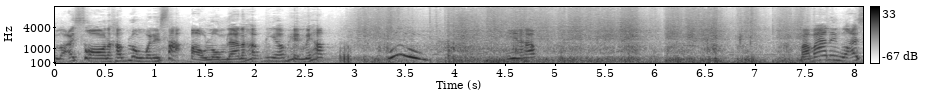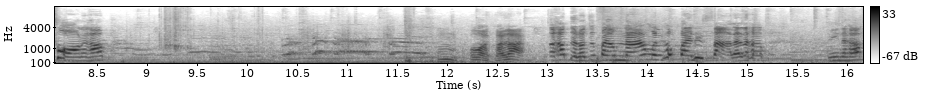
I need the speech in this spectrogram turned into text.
100 ซองนะครับ ลงไปในสระเป่าลมแล้วนะครับ นี่ครับเห็นไหมครับนี่นะครับ มาม่า100 ซองนะครับอืมอร่อยไปได้นะครับเดี๋ยวเราจะเติมน้ำมันเข้าไปในสระแล้วนะครับ นี่นะครับ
